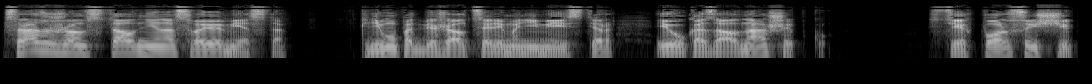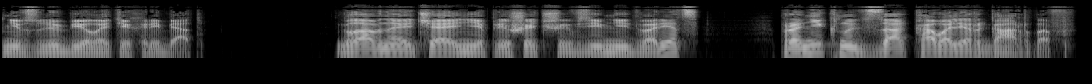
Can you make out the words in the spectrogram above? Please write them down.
Сразу же он встал не на свое место. К нему подбежал церемонимейстер и указал на ошибку. С тех пор сыщик не взлюбил этих ребят. Главное чаяние пришедших в Зимний дворец проникнуть за кавалергардов.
